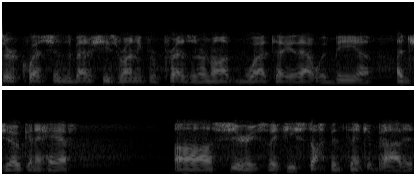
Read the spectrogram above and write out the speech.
her questions about if she's running for president or not. Well, I tell you, that would be a, a joke and a half. Uh, seriously, if you stop and think about it,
